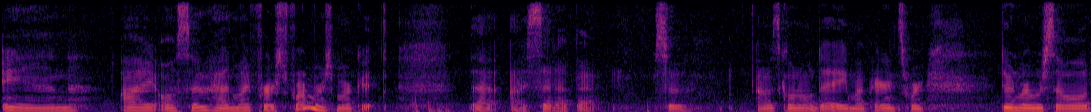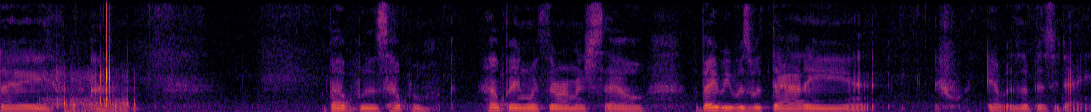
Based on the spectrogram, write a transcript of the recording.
And I also had my first farmer's market that I set up at. So I was going all day. My parents were doing rummage sale all day. Um, Bub was helping helping with the rummage sale. The baby was with daddy. It was a busy day,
